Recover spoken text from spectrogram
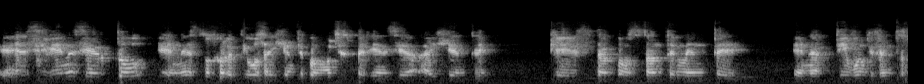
Si bien es cierto, en estos colectivos hay gente con mucha experiencia, hay gente que está constantemente en activo en diferentes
